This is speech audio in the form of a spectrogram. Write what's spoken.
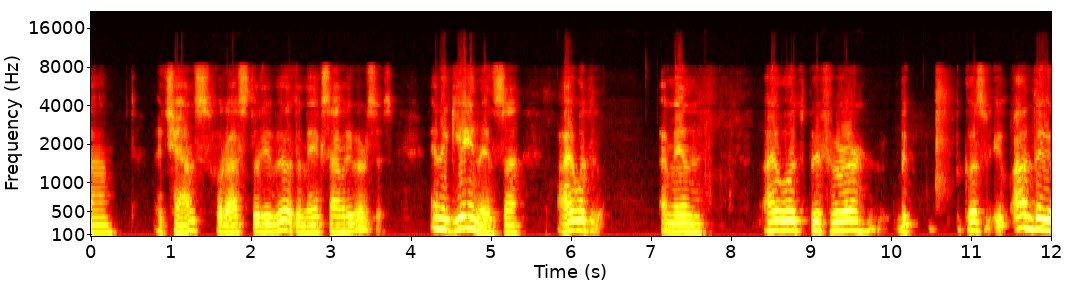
um, a chance for us to revert to make some reverses. And again, it's uh, I would, I mean, I would prefer because on the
